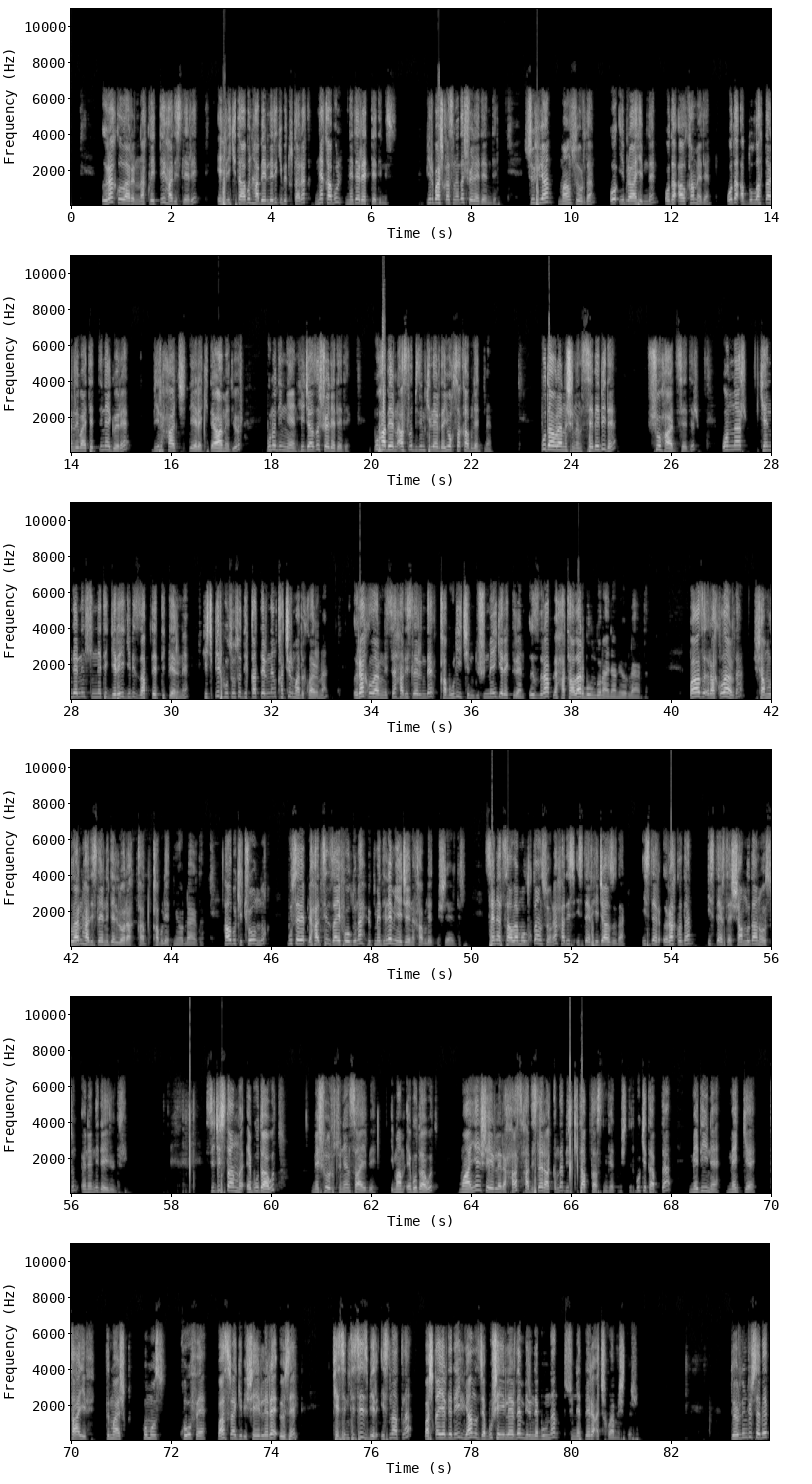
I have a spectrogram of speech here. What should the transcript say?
Iraklıların naklettiği hadisleri ehli kitabın haberleri gibi tutarak ne kabul ne de reddediniz. Bir başkasına da şöyle dendi. Süfyan Mansur'dan, o İbrahim'den, o da Alkame'den, o da Abdullah'tan rivayet ettiğine göre bir hac diyerek devam ediyor. Bunu dinleyen Hicaz'ı şöyle dedi. Bu haberin aslı bizimkilerde yoksa kabul etmem. Bu davranışının sebebi de şu hadisedir. Onlar kendilerinin sünneti gereği gibi zapt ettiklerini, hiçbir hususu dikkatlerinden kaçırmadıklarına, Iraklıların ise hadislerinde kabulü için düşünmeyi gerektiren ızdırap ve hatalar bulunduğuna inanıyorlardı. Bazı Iraklılar da Şamlıların hadislerini delil olarak kab kabul etmiyorlardı. Halbuki çoğunluk bu sebeple hadisin zayıf olduğuna hükmedilemeyeceğini kabul etmişlerdir. Senet sağlam olduktan sonra hadis ister Hicazlı'dan, ister Iraklı'dan, isterse Şamlı'dan olsun önemli değildir. Sicistanlı Ebu Davud, meşhur sünen sahibi İmam Ebu Davud, muayyen şehirlere has hadisler hakkında bir kitap tasnif etmiştir. Bu kitapta Medine, Mekke, Taif, Dımaşk, Humus, Kufe, Basra gibi şehirlere özel, kesintisiz bir isnatla başka yerde değil yalnızca bu şehirlerden birinde bulunan sünnetleri açıklamıştır. Dördüncü sebep,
